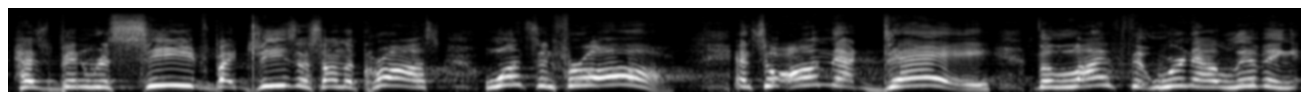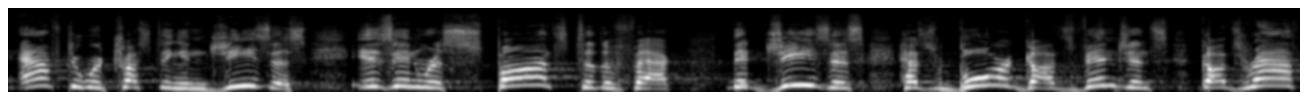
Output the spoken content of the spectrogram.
has been received by Jesus on the cross once and for all. And so on that day, the life that we're now living after we're trusting in Jesus is in response to the fact that Jesus has bore God's vengeance, God's wrath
